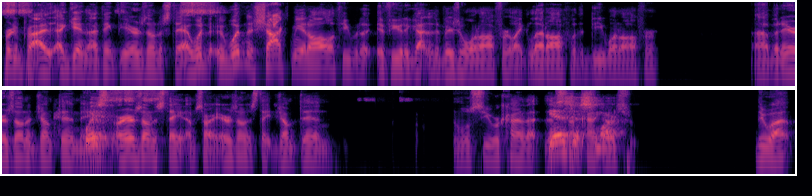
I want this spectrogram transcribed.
pretty proud. Again, I think the Arizona State. I wouldn't. It wouldn't have shocked me at all if he would if he would have gotten a Division One offer, like let off with a D one offer. Uh, but Arizona jumped in, man. Or Arizona State. I'm sorry, Arizona State jumped in, and we'll see where kind of that Yeah, this it's stuff just kind of goes. From. Do what?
